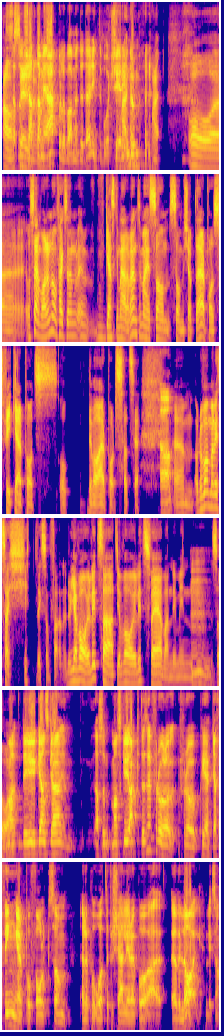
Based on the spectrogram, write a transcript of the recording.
Ja, så att de chattade med Apple och bara, men det där är inte vårt serienummer. Nej. Och, eh, och sen var det nog faktiskt en, en ganska nära vän till mig som, som köpte airpods. Fick airpods och det var airpods så att säga. Ja. Ehm, och då var man lite så här shit liksom. Fan. Jag var ju lite så här att jag var ju lite svävande i min... Mm. Så, Man, det är ju ganska... Alltså, man ska ju akta sig för att, för att peka finger på folk som... Eller på återförsäljare på, äh, överlag. Liksom.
